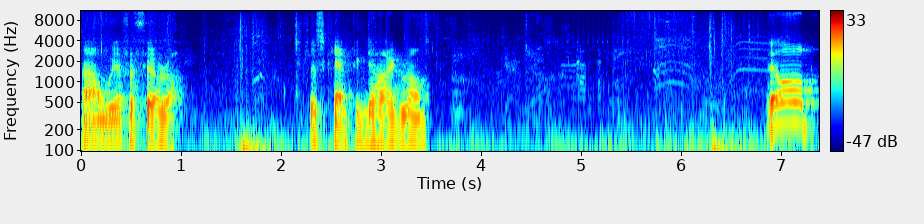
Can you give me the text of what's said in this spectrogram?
Now we have a Pharah. Just camping the high ground. Oh,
